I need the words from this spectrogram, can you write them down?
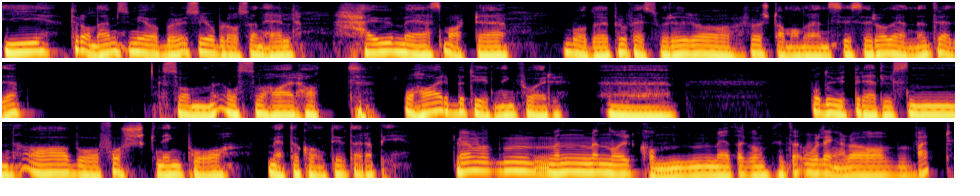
i Trondheim jobber, så jobber det også en hel haug med smarte både professorer og førsteamanuensiser og det ene med det tredje, som også har hatt, og har, betydning for eh, både utbredelsen av og forskning på metakognitiv terapi. Men, men, men når kom metakognitiv? Hvor lenge har det vært?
